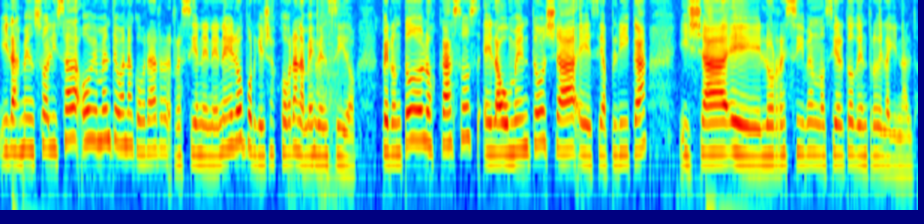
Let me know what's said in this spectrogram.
y las mensualizadas obviamente van a cobrar recién en enero porque ellas cobran a mes vencido, pero en todos los casos el aumento ya eh, se aplica y ya eh, lo reciben, ¿no es cierto?, dentro del aguinaldo.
